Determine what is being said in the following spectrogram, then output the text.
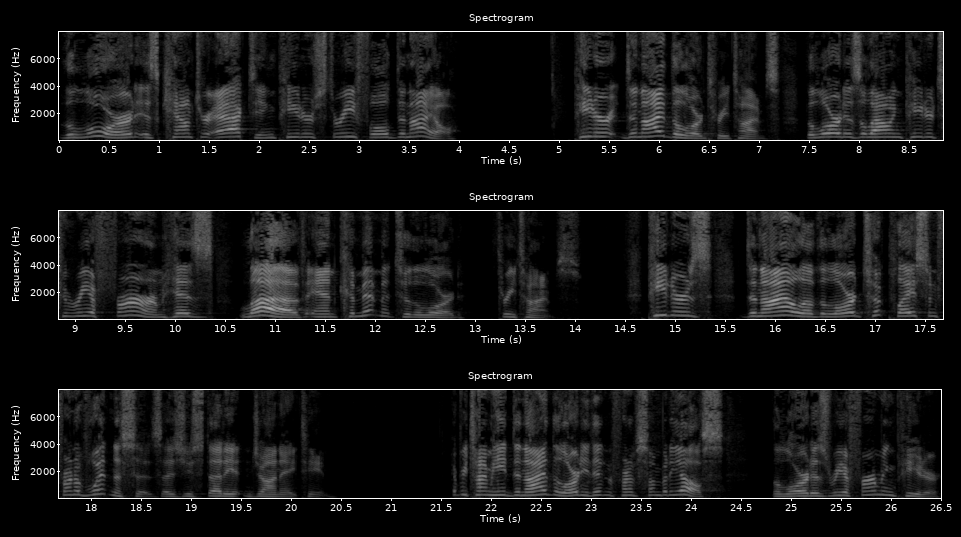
The Lord is counteracting Peter's threefold denial. Peter denied the Lord three times. The Lord is allowing Peter to reaffirm his love and commitment to the Lord three times. Peter's denial of the Lord took place in front of witnesses, as you study it in John 18. Every time he denied the Lord, he did it in front of somebody else. The Lord is reaffirming Peter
